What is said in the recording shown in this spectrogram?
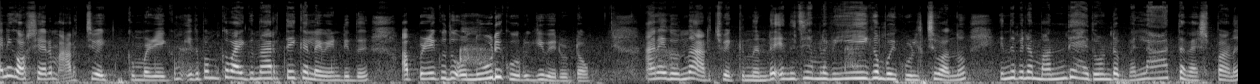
ഇനി കുറച്ച് നേരം അടച്ച് വെക്കുമ്പോഴേക്കും ഇതിപ്പോൾ നമുക്ക് വൈകുന്നേരത്തേക്കല്ലേ വേണ്ടിയത്? അപ്പോഴേക്കും ഇത് ഒന്നുകൂടി കുറുകി വരും കേട്ടോ അങ്ങനെ ഇതൊന്ന് അടച്ചു വെക്കുന്നുണ്ട്. എന്നിട്ട് നമ്മൾ വേഗം പോയി കുളിച്ച് വന്നു. ഇന്ന് പിന്നെ മന്തി ആയതുകൊണ്ട് വല്ലാത്ത വിശപ്പാണ്.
